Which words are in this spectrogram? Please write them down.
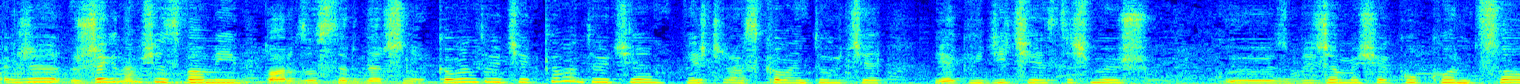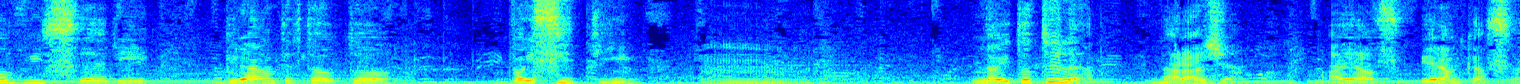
Także żegnam się z Wami bardzo serdecznie. Komentujcie, komentujcie, jeszcze raz komentujcie. Jak widzicie, jesteśmy już, y, zbliżamy się ku końcowi serii Grand Theft Auto Vice City. Mm, No i to tyle. Na razie. A ja zbieram kasę.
